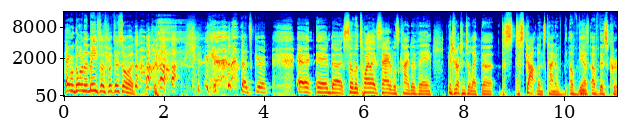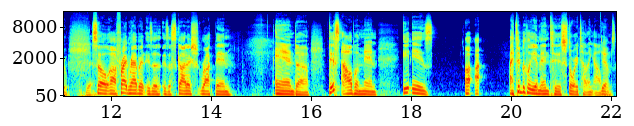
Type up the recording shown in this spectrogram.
Hey, we're going to the beach. Let's put this on. That's good. And and uh, so the Twilight Sad was kind of a introduction to like the the, the Scotland's kind of of these Yeah. of this crew. Yeah. So uh, Frightened Rabbit is a is a Scottish rock band, and uh, this album, man, it is. Uh, I I typically am into storytelling albums.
